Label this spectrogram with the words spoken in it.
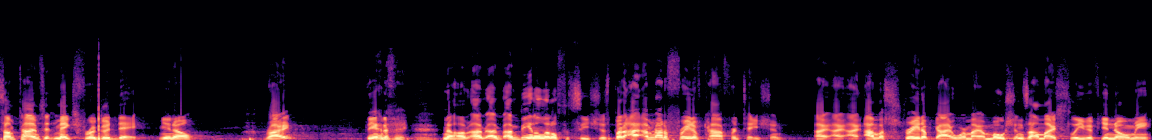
sometimes it makes for a good day, you know, right? The end of it. No, I'm, I'm, I'm being a little facetious, but I, am not afraid of confrontation. I, I, I'm a straight up guy where my emotions on my sleeve, if you know me.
